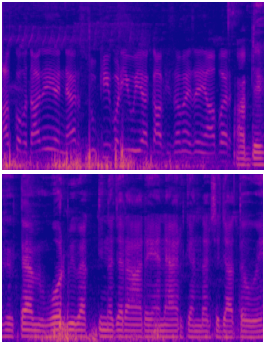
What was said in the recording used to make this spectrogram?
आपको बता दें नहर सूखी पड़ी हुई है काफ़ी समय से यहाँ पर। आप देख सकते हैं और भी व्यक्ति नज़र आ रहे हैं नहर के अंदर से जाते हुए।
